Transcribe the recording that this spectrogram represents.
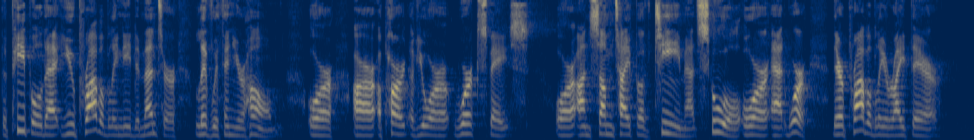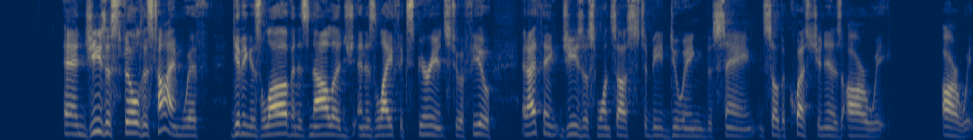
The people that you probably need to mentor live within your home or are a part of your workspace or on some type of team at school or at work. They're probably right there. And Jesus filled his time with giving his love and his knowledge and his life experience to a few. And I think Jesus wants us to be doing the same. And so the question is are we? Are we?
